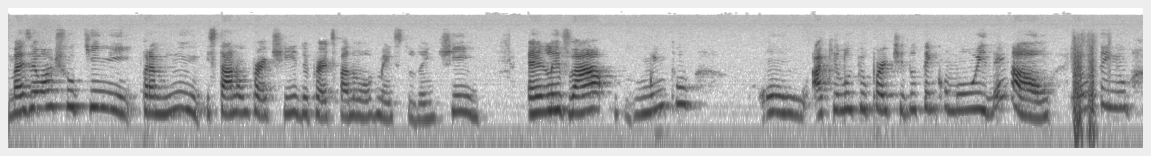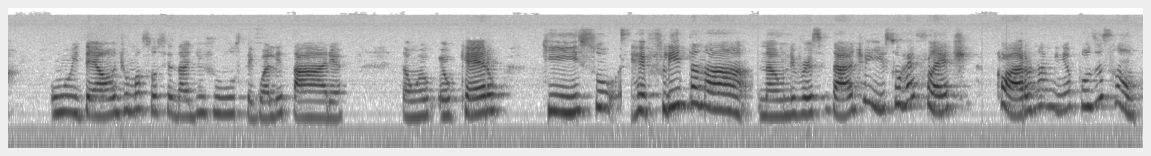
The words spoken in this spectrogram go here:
Mas eu acho que, para mim, estar num partido e participar do movimento estudantil é levar muito um, aquilo que o partido tem como ideal. Eu tenho o ideal de uma sociedade justa, igualitária. Então, eu, eu quero que isso reflita na, na universidade e isso reflete, claro, na minha posição.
